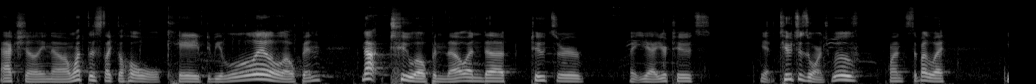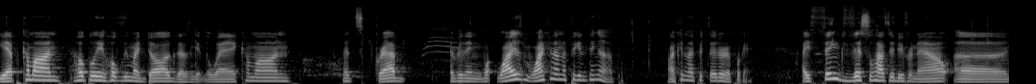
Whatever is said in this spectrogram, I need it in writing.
actually no, I want this like the whole cave to be a little open, not too open though. And uh, Toots are, wait, yeah, your Toots, yeah, Toots is orange. Move, come on, step of the way. Yep, come on. Hopefully, hopefully my dog doesn't get in the way. Come on, let's grab everything. Why is why can I not pick anything up? Why can't I pick the dirt up? Okay. I think this will have to do for now. Uh,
